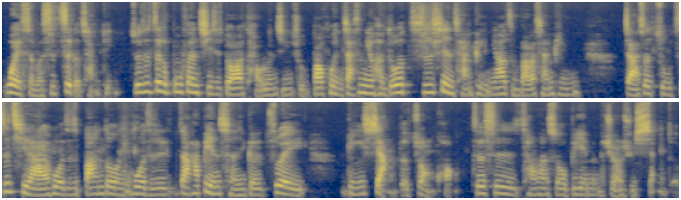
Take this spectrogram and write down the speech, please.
为什么是这个产品？就是这个部分其实都要讨论清楚。包括你假设你有很多支线产品，你要怎么把产品假设组织起来，或者是 bundling，或者是让它变成一个最理想的状况，这是常常时候 BM 需要去想的。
